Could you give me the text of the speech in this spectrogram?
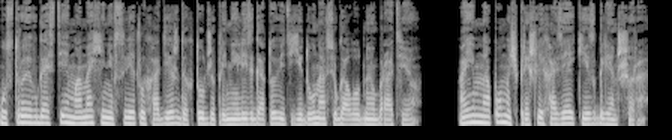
Устроив гостей, монахини в светлых одеждах тут же принялись готовить еду на всю голодную братью. А им на помощь пришли хозяйки из Гленшира.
